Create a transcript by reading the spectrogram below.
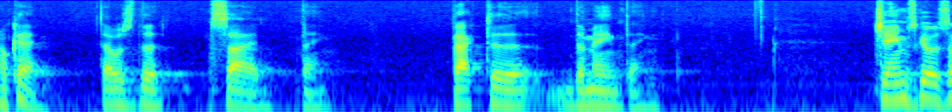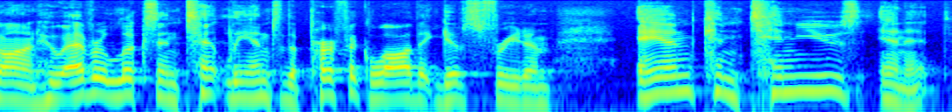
Okay, that was the side thing. Back to the main thing. James goes on Whoever looks intently into the perfect law that gives freedom and continues in it,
